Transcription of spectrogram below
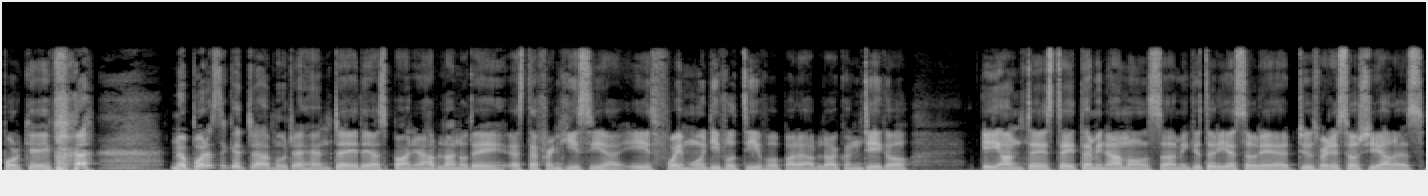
porque no puedes escuchar mucha gente de España hablando de esta franquicia y fue muy divertido para hablar contigo. Y antes de terminamos, uh, me gustaría saber tus redes sociales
